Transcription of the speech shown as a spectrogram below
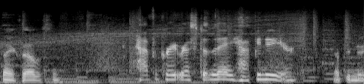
Thanks, Allison. Have a great rest of the day. Happy New Year. Happy New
